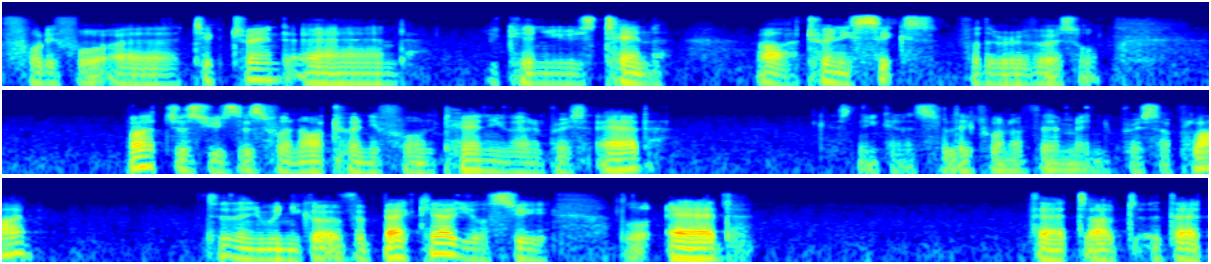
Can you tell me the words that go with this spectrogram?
44 uh, tick trend and you can use 10 oh, 26 for the reversal but just use this for now 24 and 10 you're going to press add so you can select one of them and press apply so then when you go over back here you'll see a little add that uh, that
